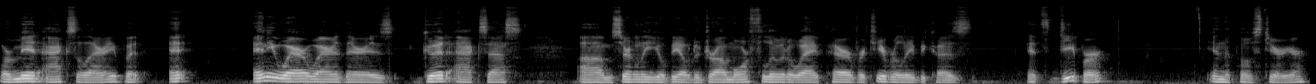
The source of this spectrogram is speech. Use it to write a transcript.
or mid-axillary, but anywhere where there is good access, um, certainly you'll be able to draw more fluid away paravertebrally because it's deeper in the posterior.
